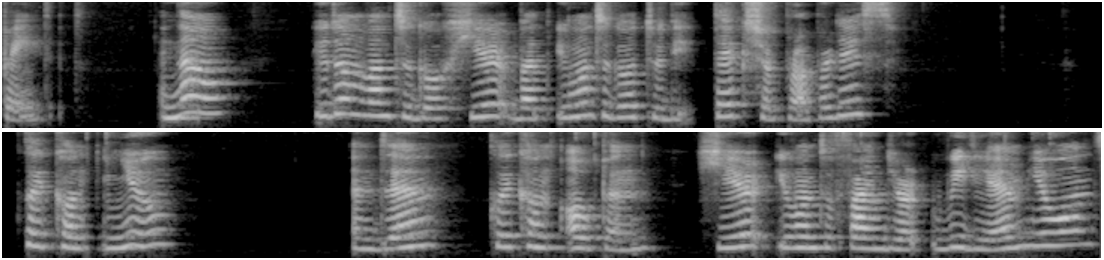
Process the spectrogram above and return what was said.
paint it. And now you don't want to go here, but you want to go to the texture properties, click on new, and then click on open. Here you want to find your VDM you want,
